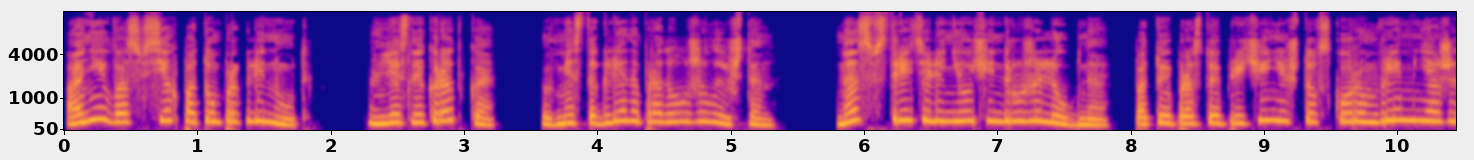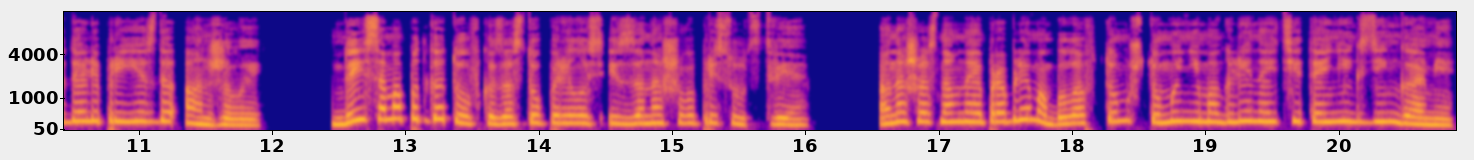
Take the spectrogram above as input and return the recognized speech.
Они вас всех потом проклянут. Если кратко, вместо Глена продолжил Иштен. Нас встретили не очень дружелюбно, по той простой причине, что в скором времени ожидали приезда Анжелы. Да и сама подготовка застопорилась из-за нашего присутствия. А наша основная проблема была в том, что мы не могли найти тайник с деньгами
